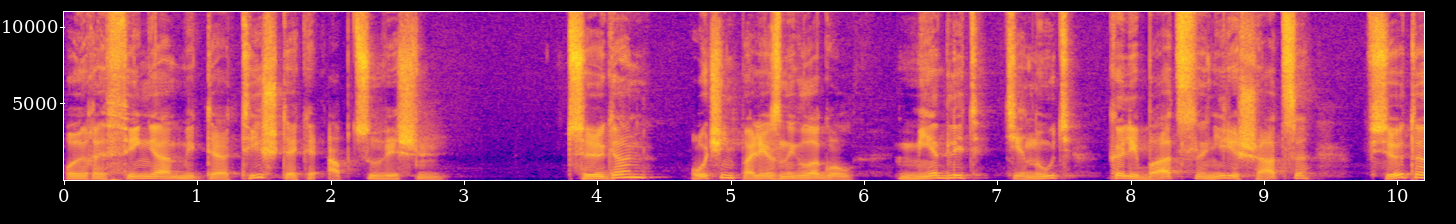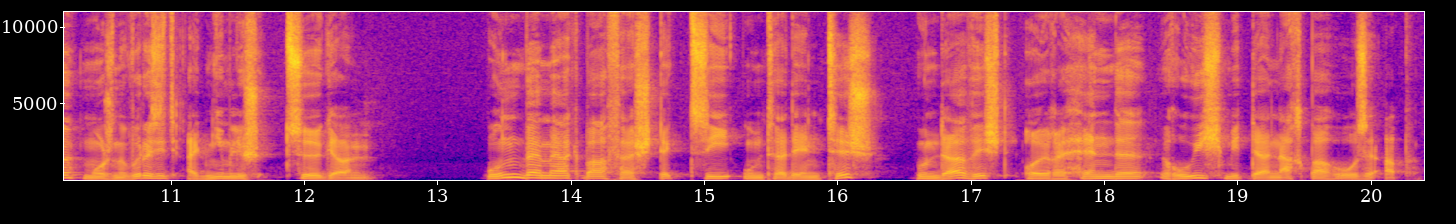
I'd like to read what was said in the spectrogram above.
eure Finger mit der Tischdecke abzuwischen. Zögern – очень полезный глагол. Медлить, тянуть, колебаться, не решаться – все это можно выразить одним лишь zögern. Unbemerkbar versteckt sie unter den Tisch und da wischt eure Hände ruhig mit der Nachbarhose ab.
